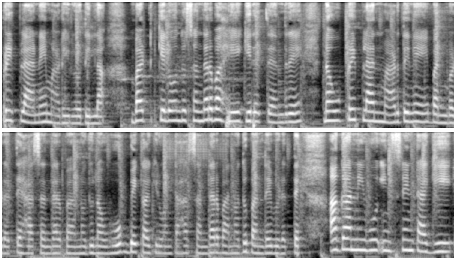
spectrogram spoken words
ಪ್ರೀ ಪ್ಲ್ಯಾನೇ ಮಾಡಿರೋದಿಲ್ಲ. ಬಟ್ ಕೆಲವೊಂದು ಸಂದರ್ಭ ಹೇಗಿರುತ್ತೆ ಅಂದರೆ ನಾವು ಪ್ರೀ ಪ್ಲ್ಯಾನ್ ಮಾಡ್ದೇ ಬಂದ್ಬಿಡುತ್ತೆ ಆ ಸಂದರ್ಭ ಅನ್ನೋದು, ನಾವು ಹೋಗಬೇಕಾಗಿರುವಂತಹ ಸಂದರ್ಭ ಅನ್ನೋದು ಬಂದೇ ಬಿಡುತ್ತೆ. ಆಗ ನೀವು ಇನ್ಸ್ಟೆಂಟಾಗಿ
